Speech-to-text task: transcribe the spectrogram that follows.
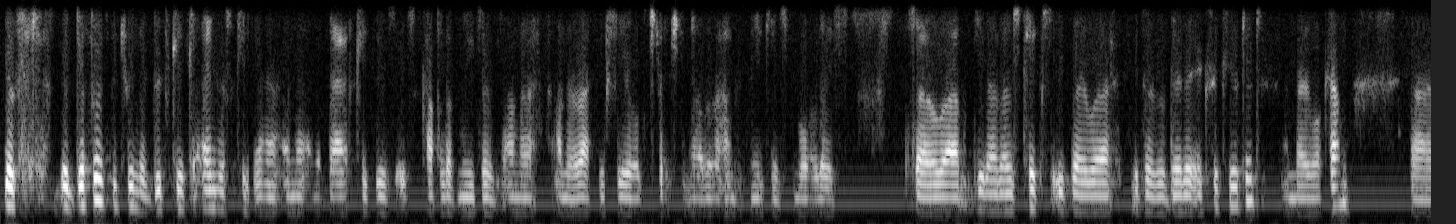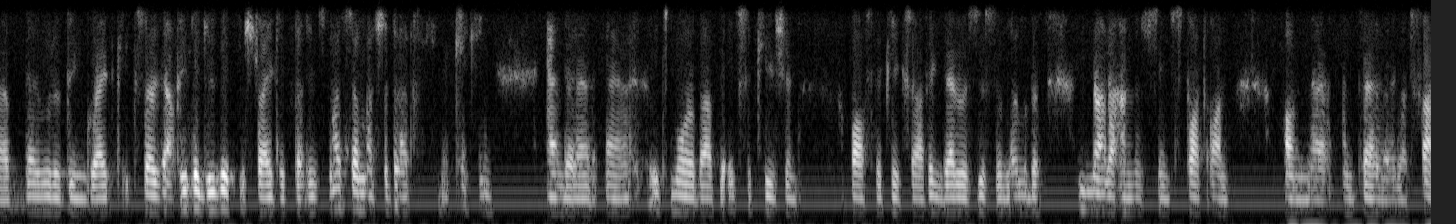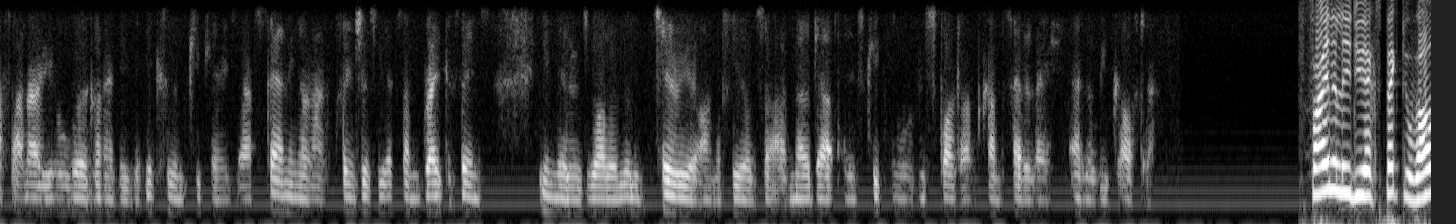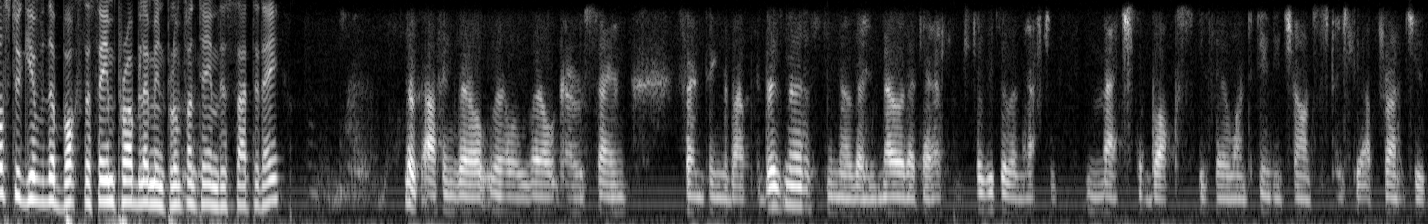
The, the difference between a good kick, aimless kick, and a, and a, and a bad kick is, is a couple of meters on a on a rugby field, stretching over 100 meters more or less. So um, you know those kicks, if they were if they were better executed, and they will come, uh, they would have been great kicks. So yeah, people do get frustrated, but it's not so much about know, kicking, and uh, uh, it's more about the execution of the kick. So I think that was just a little bit not 100% spot on on uh, on Saturday. But Faf, I know you'll work on it. He's an excellent kicker. He's outstanding around fringes. He had some great defence in there as well, a little terrier on the field. So I have no doubt that his kicking will be spot on come Saturday and the week after. Finally, do you expect Wales to give the Boks the same problem in Bloemfontein this Saturday? Look, I think they'll they'll they'll go same same thing about the business. You know, they know that they have to be physical and have to match the Boks if they want any chance, especially up front, to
